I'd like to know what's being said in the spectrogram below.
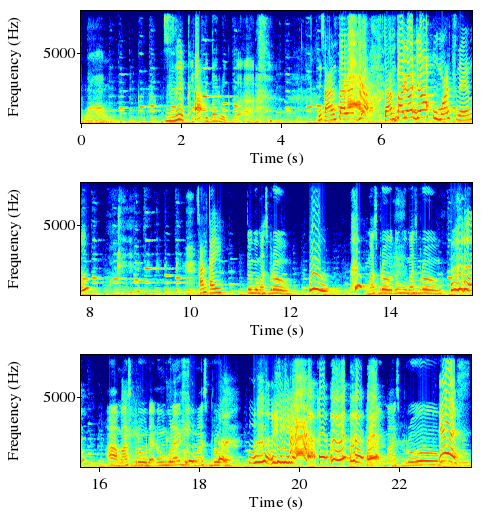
Wow. Z. Ah, Ikuti paruk. Wah. santai aja, santai aja aku Marcin. Santai. Tunggu Mas Bro. Huh. Mas Bro, tunggu Mas Bro. Ah, Mas Bro udah nunggu lagi, Mas Bro. Hai, Mas Bro. Mas Yes. Bro.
